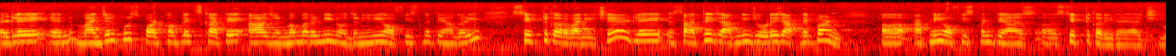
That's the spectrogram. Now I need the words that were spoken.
એટલે એન- માંજલપુર સ્પોર્ટ કોમ્પ્લેક્સ ખાતે આ જન્મ મરણની નોંધણીની ઓફિસને ત્યાં આગળ શિફ્ટ કરવાની છે, એટલે સાથે જ આપની જોડે જ આપણે પણ આપની ઓફિસ પણ ત્યાં શિફ્ટ કરી રહ્યા છીએ.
